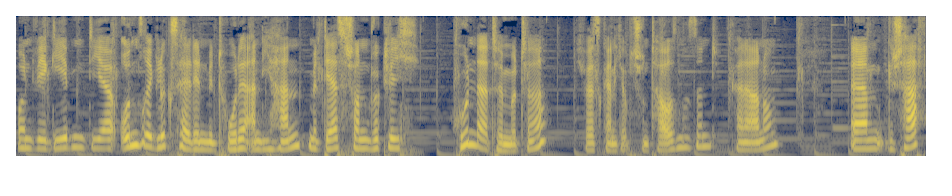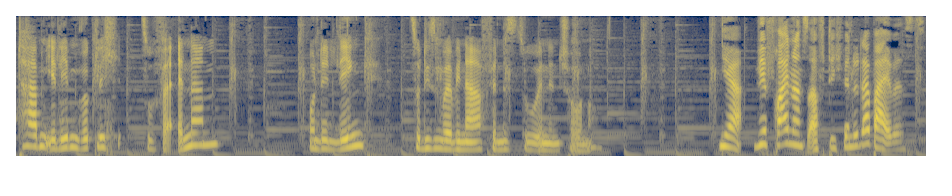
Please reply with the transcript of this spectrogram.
Und wir geben dir unsere Glücksheldin-Methode an die Hand, mit der es schon wirklich hunderte Mütter, ich weiß gar nicht, ob es schon tausende sind, keine Ahnung, ähm, geschafft haben, ihr Leben wirklich zu verändern. Und den Link zu diesem Webinar findest du in den Show Notes. Ja, wir freuen uns auf dich, wenn du dabei bist.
